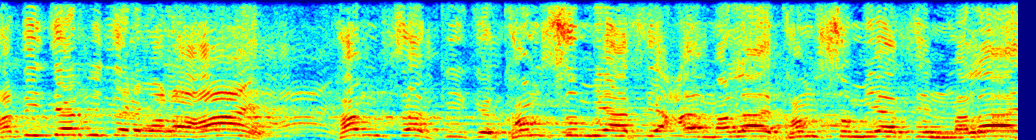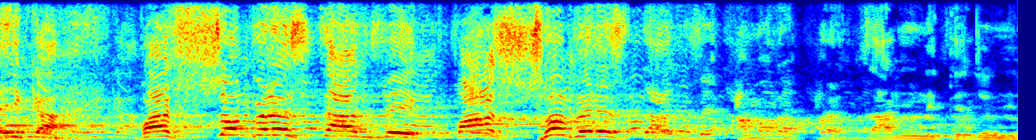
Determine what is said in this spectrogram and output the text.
হাদিসের ভিতরে বলা হয় কি মিয়াতিন মালাইকা। পাঁচশো ফেরেস্তা আসবে, পাঁচশো ফেরেস্তা আসবে। আমার জান নিতে জন্য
